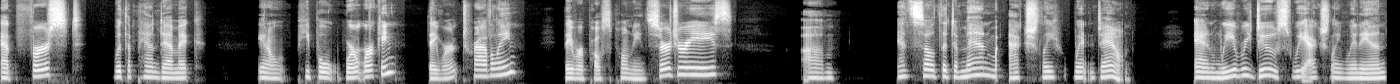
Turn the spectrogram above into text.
at first, with the pandemic, you know, people weren't working, they weren't traveling, they were postponing surgeries. Um, and so the demand actually went down. And we reduced, we actually went in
